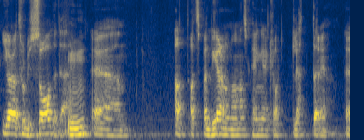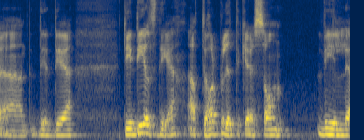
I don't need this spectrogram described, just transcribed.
Ja, jag tror du sa det där. Mm. Eh, att, att spendera någon annans pengar är klart lättare. Eh, det, det det är dels det att du har politiker som vill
